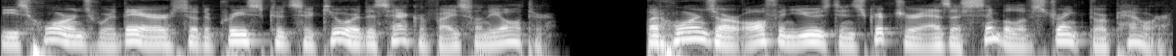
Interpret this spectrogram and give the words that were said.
These horns were there so the priest could secure the sacrifice on the altar. But horns are often used in Scripture as a symbol of strength or power.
